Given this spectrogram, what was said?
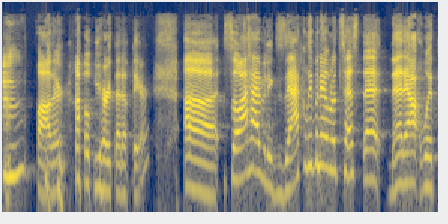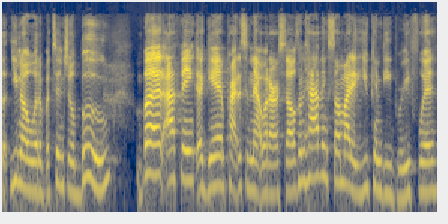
father. I hope you heard that up there. Uh, so I haven't exactly been able to test that that out with you know with a potential boo. But I think again, practicing that with ourselves and having somebody you can debrief with,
